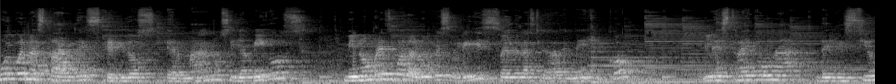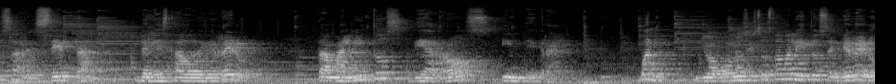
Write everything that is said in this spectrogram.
Muy buenas tardes, queridos hermanos y amigos. Mi nombre es Guadalupe Solís, soy de la Ciudad de México y les traigo una deliciosa receta del estado de Guerrero, tamalitos de arroz integral. Bueno, yo conocí estos tamalitos en Guerrero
